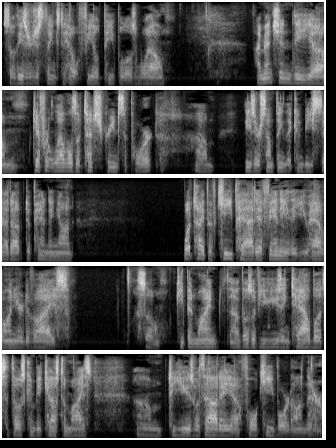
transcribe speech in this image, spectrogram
So these are just things to help field people as well. I mentioned the um, different levels of touchscreen support. Um, these are something that can be set up depending on what type of keypad, if any, that you have on your device. So keep in mind, uh, those of you using tablets, that those can be customized um, to use without a, a full keyboard on there.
